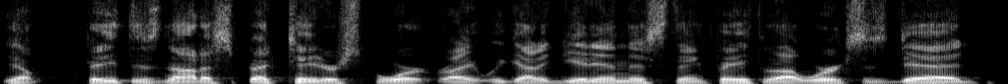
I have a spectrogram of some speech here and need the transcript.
Yep. Faith is not a spectator sport, right? We got to get in this thing. Faith without works is dead.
